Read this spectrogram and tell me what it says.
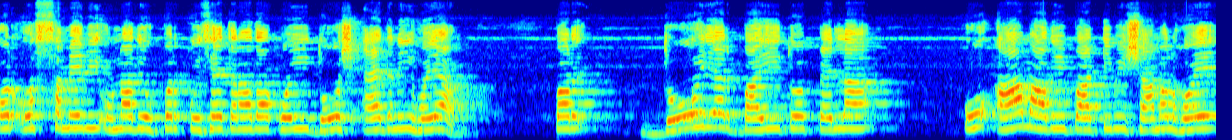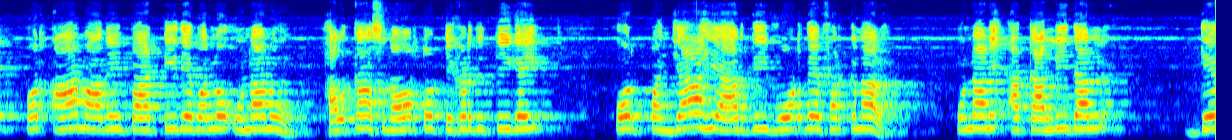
ਔਰ ਉਸ ਸਮੇਂ ਵੀ ਉਹਨਾਂ ਦੇ ਉੱਪਰ ਕਿਸੇ ਤਰ੍ਹਾਂ ਦਾ ਕੋਈ ਦੋਸ਼ ਐਦ ਨਹੀਂ ਹੋਇਆ। ਪਰ 2022 ਤੋਂ ਪਹਿਲਾਂ ਉਹ ਆਮ ਆਦਮੀ ਪਾਰਟੀ ਵਿੱਚ ਸ਼ਾਮਲ ਹੋਏ ਔਰ ਆਮ ਆਦਮੀ ਪਾਰਟੀ ਦੇ ਵੱਲੋਂ ਉਹਨਾਂ ਨੂੰ ਹਲਕਾ ਸਨੌਰ ਤੋਂ ਟਿਕਟ ਦਿੱਤੀ ਗਈ ਔਰ 50000 ਦੀ ਵੋਟ ਦੇ ਫ਼ਰਕ ਨਾਲ ਉਹਨਾਂ ਨੇ ਅਕਾਲੀ ਦਲ ਦੇ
